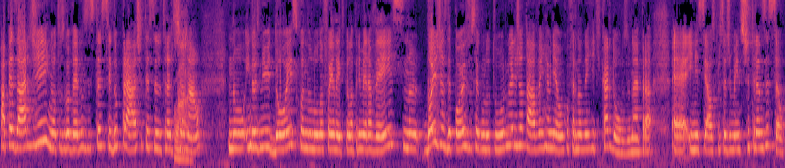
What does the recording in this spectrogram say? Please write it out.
apesar de em outros governos isso ter sido praxe, ter sido tradicional. Claro no, em 2002, quando Lula foi eleito pela primeira vez, no, dois dias depois do segundo turno, ele já estava em reunião com o Fernando Henrique Cardoso, né, para é, iniciar os procedimentos de transição.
